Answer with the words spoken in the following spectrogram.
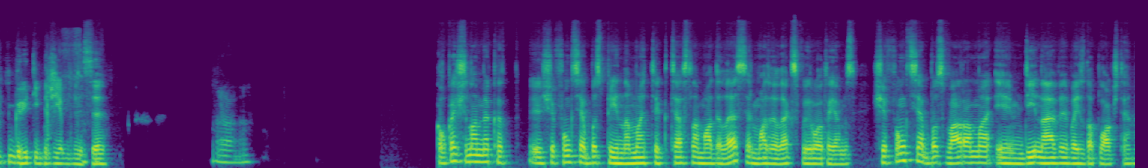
Greitai bežieb visi. Kol kas žinome, kad ši funkcija bus prieinama tik Tesla Model S ir Model X vairuotojams. Ši funkcija bus varoma į MD Navi vaizdo plokštę.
